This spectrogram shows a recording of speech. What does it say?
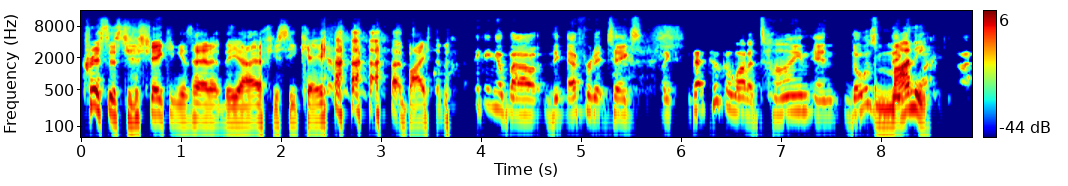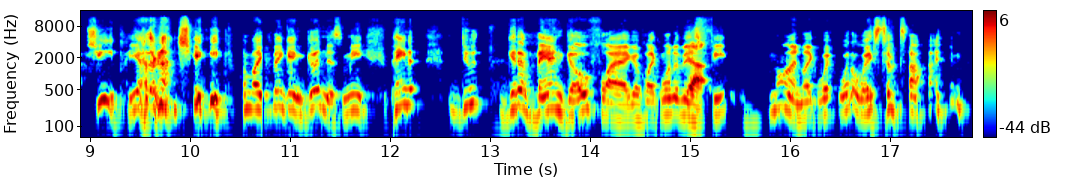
Chris is just shaking his head at the uh, FUCK Biden. Thinking about the effort it takes, like that took a lot of time and those money. Not cheap. Yeah, they're not cheap. I'm like thinking, goodness me, paint it, do get a Van Gogh flag of like one of his Yeah. feet. Come on, like what, what a waste of time.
